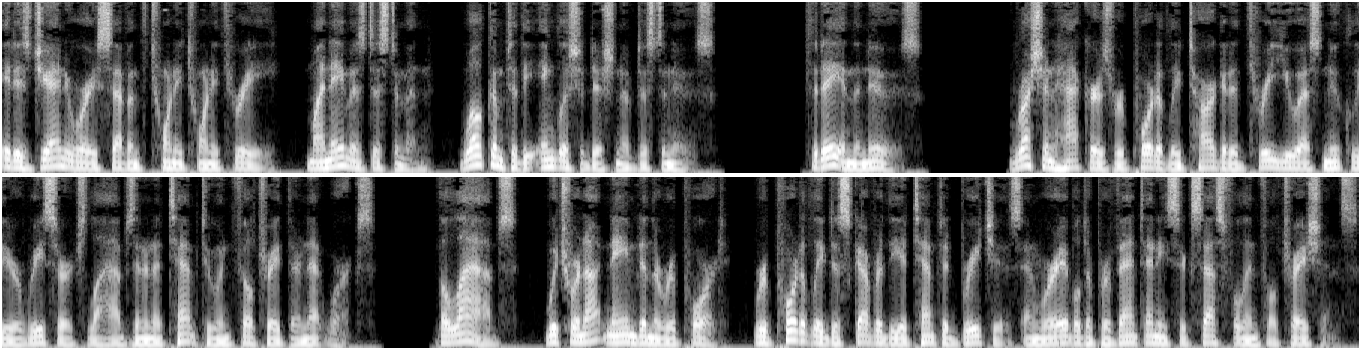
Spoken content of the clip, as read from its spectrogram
It is January 7, 2023. My name is Distaman. Welcome to the English edition of Dysto News. Today in the news Russian hackers reportedly targeted three U.S. nuclear research labs in an attempt to infiltrate their networks. The labs, which were not named in the report, reportedly discovered the attempted breaches and were able to prevent any successful infiltrations.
